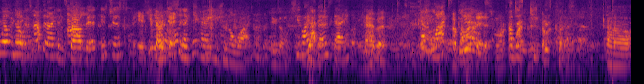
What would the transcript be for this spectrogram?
Well, no, it's not that I can stop it. It's just, It's you know, birthday. just an occasional one. There you go. She likes those, Daddy. Have a She likes happy birthday. That's wonderful. I'll just right keep this start. close. Oh,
